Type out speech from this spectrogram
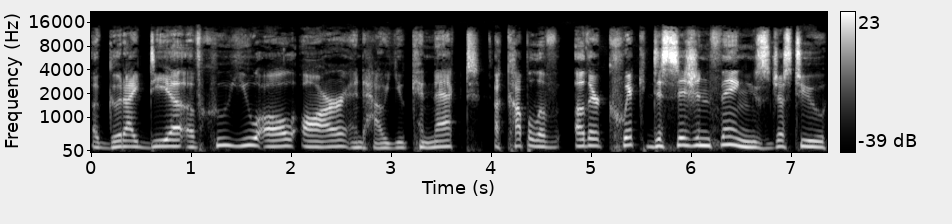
a good idea of who you all are and how you connect. A couple of other quick decision things just to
